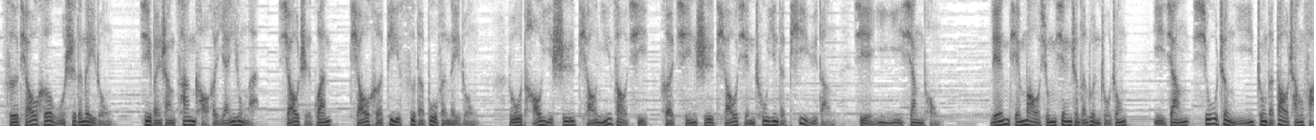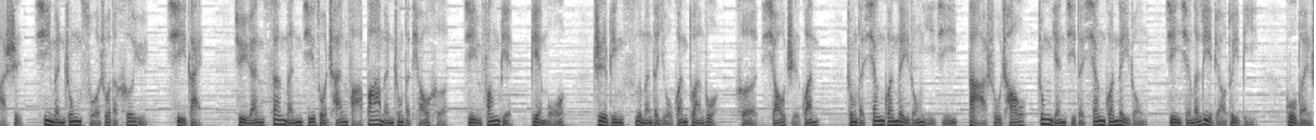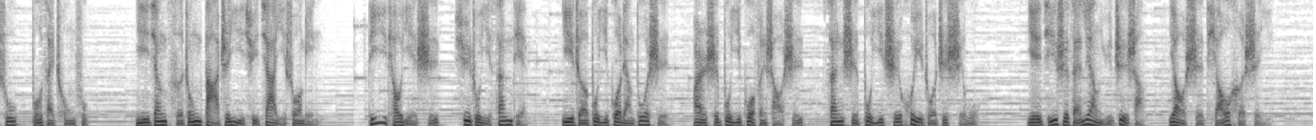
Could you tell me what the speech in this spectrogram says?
此调和五式的内容，基本上参考和沿用了小指观调和第四的部分内容。如陶艺师调泥造器和琴师调弦出音的譬喻等，皆一一相同。连田茂雄先生的论著中，已将修正仪中的道场法事七门中所说的呵玉、气盖、具缘三门及作禅法八门中的调和、进方便、变魔、治病四门的有关段落和小指观中的相关内容，以及大书抄中言集的相关内容进行了列表对比，故本书不再重复。你将此中大致意趣加以说明。第一条饮食需注意三点：一者不宜过量多食；二是不宜过分少食，三是不宜吃秽浊之食物，也即是在量与质上要使调和适宜。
